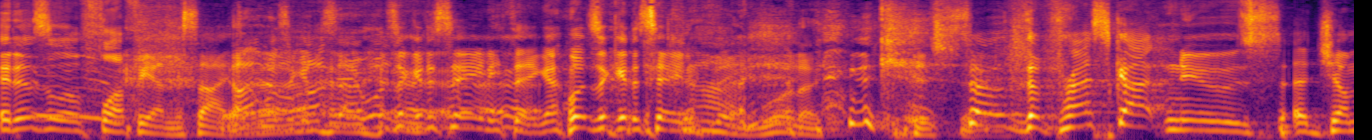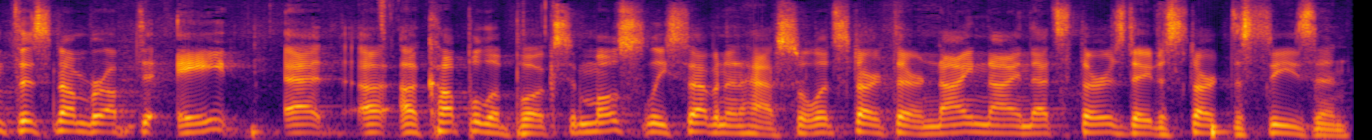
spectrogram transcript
it is a little fluffy on the side. I wasn't I wasn't gonna say anything. I wasn't going to say anything. What a kiss. So the Prescott news uh, jumped this number up to eight at a, a couple of books, mostly seven and a half. So let's start there. Nine nine. That's Thursday to start the season.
